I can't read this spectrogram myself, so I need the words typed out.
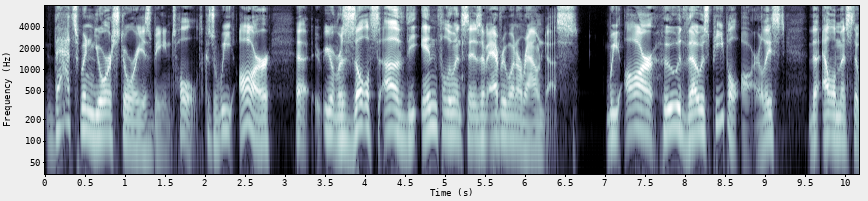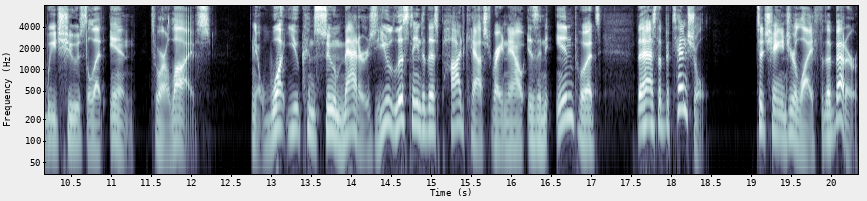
that's when your story is being told because we are uh, results of the influences of everyone around us. We are who those people are, at least the elements that we choose to let in to our lives. You know, what you consume matters. You listening to this podcast right now is an input that has the potential to change your life for the better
